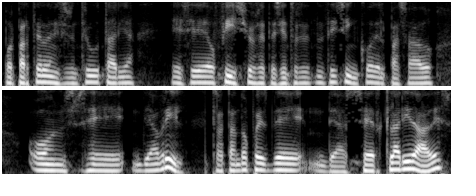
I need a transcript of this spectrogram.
por parte de la Administración Tributaria ese oficio 775 del pasado 11 de abril, tratando pues de, de, hacer claridades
